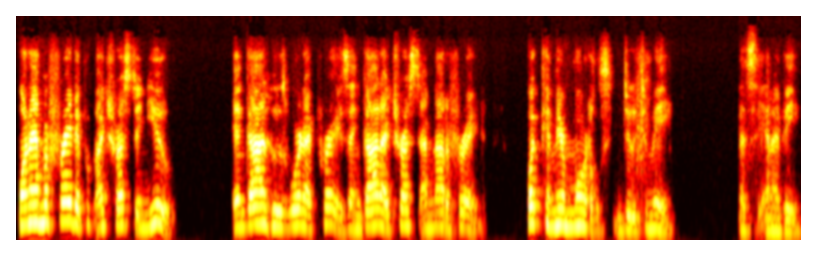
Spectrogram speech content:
When I am afraid, I put my trust in you, in God whose word I praise. In God I trust, I'm not afraid. What can mere mortals do to me? That's the NIV.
